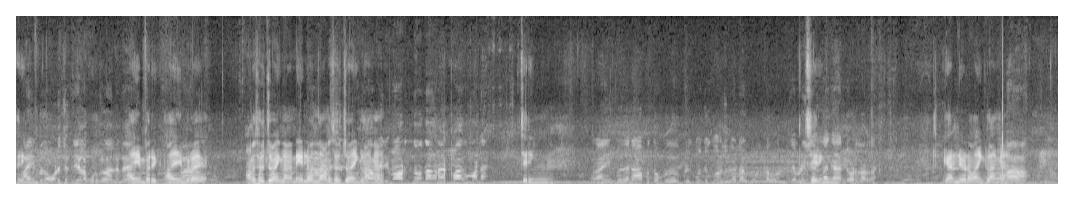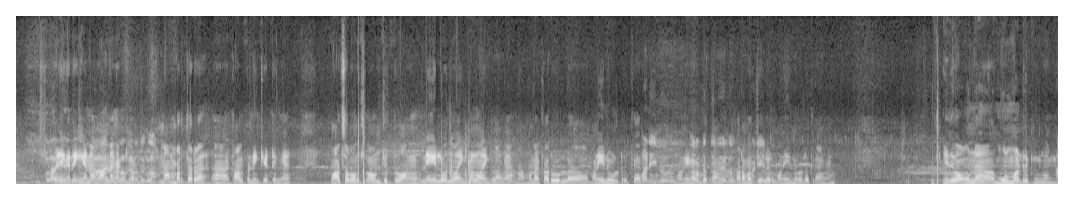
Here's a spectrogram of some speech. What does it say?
சரிங்க. ஐம்பது உடச்சு கீழே கொடுக்கலாங்கண்ணே. ஐம்பது ஐம்பது அனுசரித்து வாங்கிக்கலாங்க. நேரில் வந்து அனுசரித்து வாங்கிக்கலாங்க. வெளி மாவட்டத்துல வந்தாங்கன்னா பார்க்க மாட்டேன். சரிங்க. ஒரு ஐம்பது நாற்பத்தொம்பது இப்படி கொஞ்சம் குறைச்சு கேட்டாலும் கொடுத்துடலாம் எப்படி சரிங்க. கேரண்டியோட தர்றேன். கேரண்டியோட வாங்கிக்கலாங்க. ஆ. வேணுங்கிறீங்க நம்ம அண்ணன் நம்பர் தரேன் கால் பண்ணி கேட்டுங்க. வாட்ஸ்அப் அனுப்பிச்சுலாம் அனுப்பிச்சுட்ருவாங்க நேரில் வந்து வாங்கிக்கலாம் வாங்கிக்கலாங்க. நம்ம அண்ணா கரூரில் மணிநூல் இருக்கார். மணிநூல். இருக்காங்க பரமத்திவேலூர் மணிநூல். இருக்கிறாங்க இதுவாக இன்னும் மூணு மாடு இருக்குங்களாங்க?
